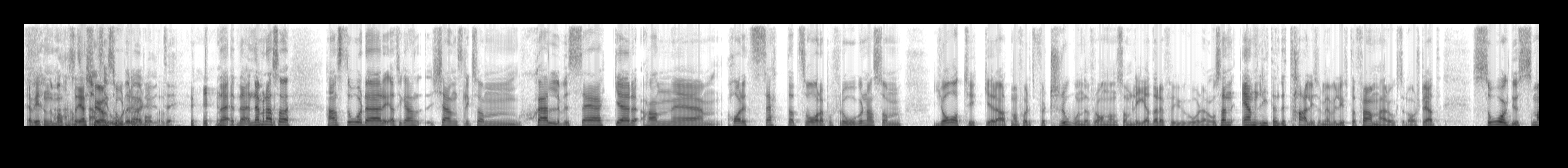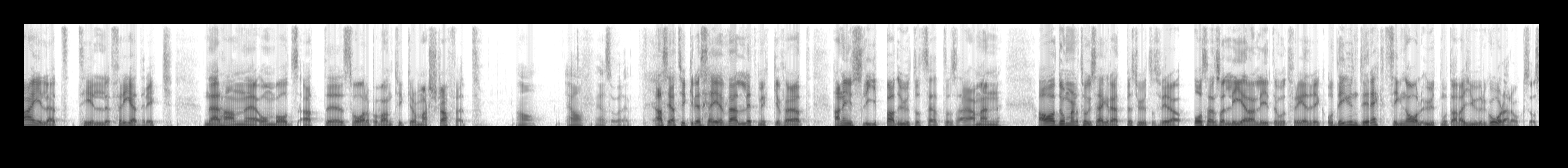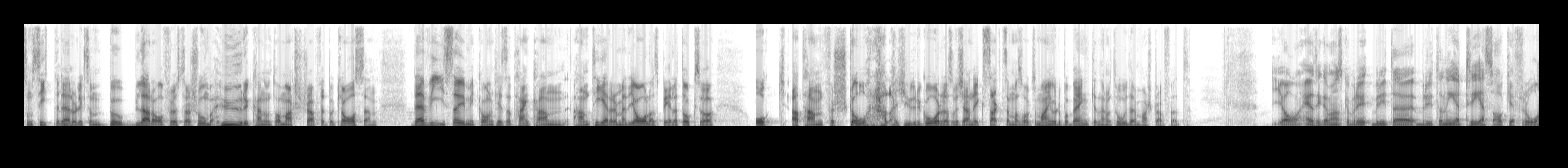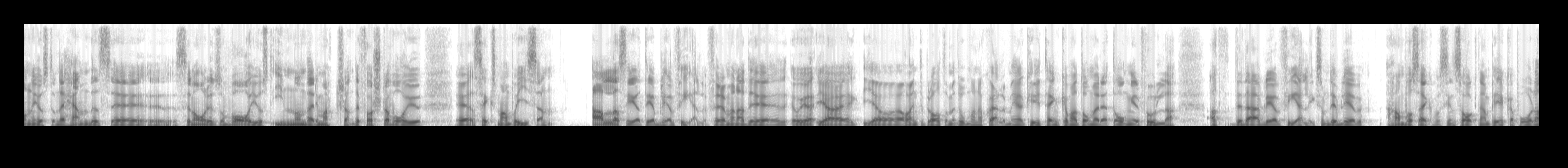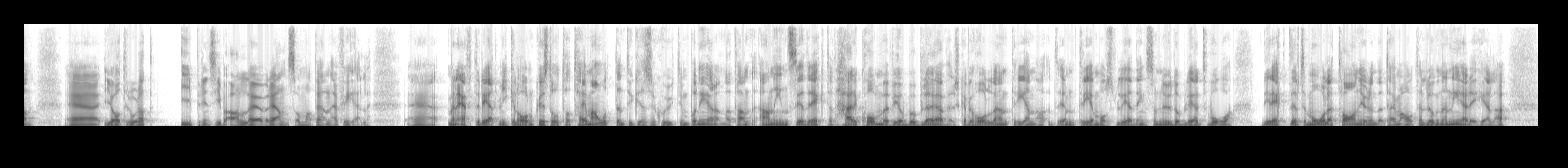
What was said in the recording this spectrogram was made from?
Jag vet inte om man får säga könsord i den här podden. nej, nej, nej men alltså, han står där, jag tycker han känns liksom självsäker, han eh, har ett sätt att svara på frågorna som jag tycker att man får ett förtroende från honom som ledare för Djurgården. Och sen en liten detalj som jag vill lyfta fram här också Lars, det är att såg du smilet till Fredrik när han eh, ombads att eh, svara på vad han tycker om matchstraffet? Ja, ja, jag såg det. Alltså jag tycker det säger väldigt mycket för att han är ju slipad utåt sett och så här, ja men Ja, domarna tog säkert rätt beslut och så vidare. Och sen så ler han lite mot Fredrik. Och det är ju en direkt signal ut mot alla djurgårdar också, som sitter där och liksom bubblar av frustration. Hur kan de ta matchstraffet på Klasen? Där visar ju Micke Holmqvist att han kan hantera det mediala spelet också. Och att han förstår alla djurgårdare som kände exakt samma sak som han gjorde på bänken när de tog det matchstraffet. Ja, jag tycker att man ska bryta, bryta ner tre saker från just den där händelsescenariot som var just innan där i matchen. Det första var ju eh, sex man på isen. Alla ser att det blev fel. För jag menar, det, och jag, jag, jag har inte pratat med domarna själv, men jag kan ju tänka mig att de är rätt ångerfulla. Att det där blev fel liksom. Det blev, han var säker på sin sak när han pekade på den. Eh, jag tror att i princip alla är överens om att den är fel. Eh, men efter det att Mikael Holmqvist då tar timeouten tycker jag är så sjukt imponerande. Att han, han inser direkt att här kommer vi att bubbla över. Ska vi hålla en, tre, en tremålsledning som nu då blev två. Direkt efter målet tar han ju den där timeouten, lugnar ner det hela.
